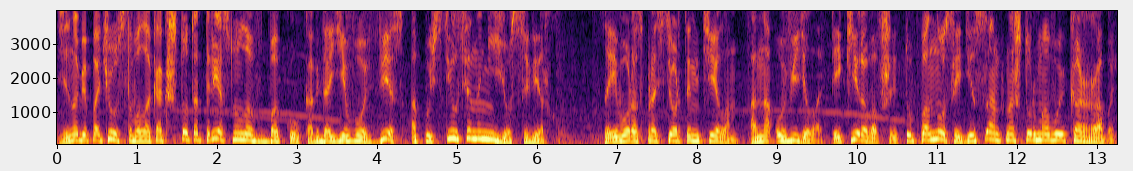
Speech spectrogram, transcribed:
Зеноби почувствовала, как что-то треснуло в боку, когда его вес опустился на нее сверху. За его распростертым телом она увидела пикировавший тупоносый десантно-штурмовой корабль.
